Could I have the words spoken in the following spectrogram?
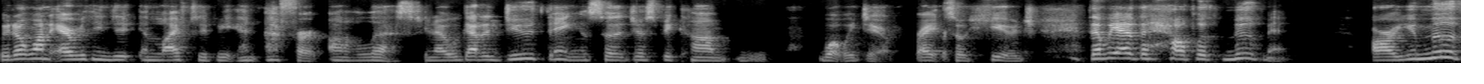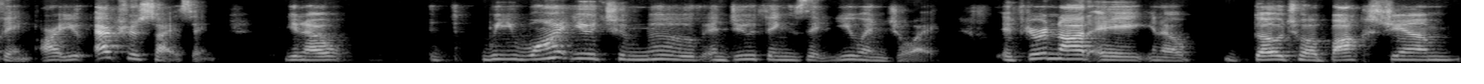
We don't want everything to, in life to be an effort on a list. You know, we got to do things so it just become what we do, right? So huge. Then we have the health with movement. Are you moving? Are you exercising? You know, we want you to move and do things that you enjoy. If you're not a, you know, go to a box gym,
